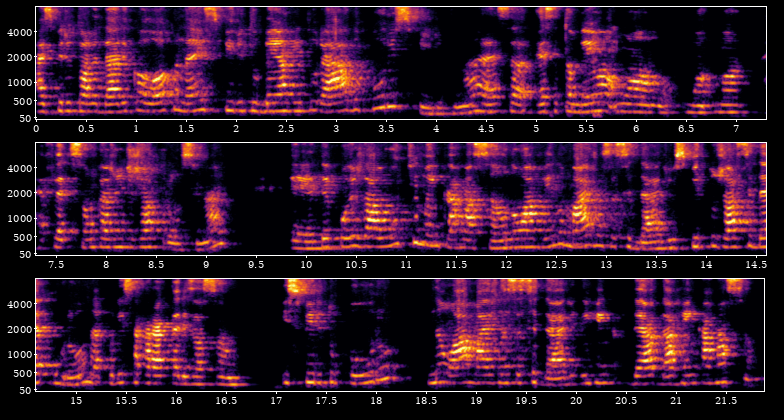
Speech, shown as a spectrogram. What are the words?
A espiritualidade coloca, né, espírito bem-aventurado, puro espírito, né? Essa, essa também é uma, uma, uma reflexão que a gente já trouxe, né? É, depois da última encarnação, não havendo mais necessidade, o espírito já se depurou, né? Por isso a caracterização espírito puro, não há mais necessidade de, de, da reencarnação.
